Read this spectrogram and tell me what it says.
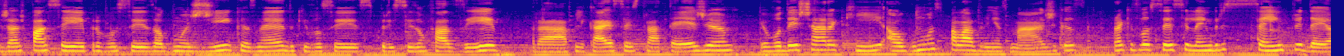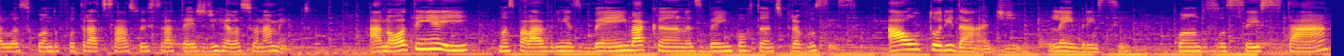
já passei aí para vocês algumas dicas, né, do que vocês precisam fazer para aplicar essa estratégia. Eu vou deixar aqui algumas palavrinhas mágicas para que você se lembre sempre delas quando for traçar a sua estratégia de relacionamento. Anotem aí umas palavrinhas bem bacanas, bem importantes para vocês. Autoridade. Lembrem-se, quando você está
